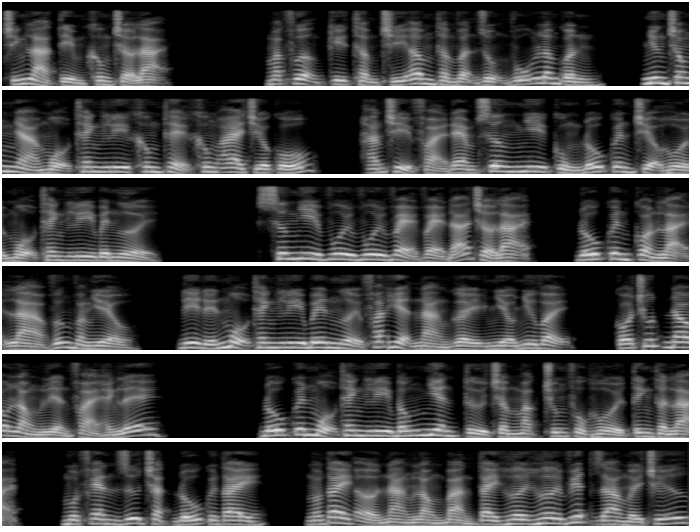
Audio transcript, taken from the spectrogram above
chính là tìm không trở lại. Mạc Phượng Kỳ thậm chí âm thầm vận dụng Vũ Lâm Quân, nhưng trong nhà mộ thanh ly không thể không ai chiếu cố, hắn chỉ phải đem Sương Nhi cùng Đỗ Quyên triệu hồi mộ thanh ly bên người. Sương Nhi vui vui vẻ vẻ đã trở lại, Đỗ Quyên còn lại là vững vàng nhiều, đi đến mộ thanh ly bên người phát hiện nàng gầy nhiều như vậy, có chút đau lòng liền phải hành lễ. Đỗ Quyên mộ thanh ly bỗng nhiên từ trầm mặc trung phục hồi tinh thần lại, một phen giữ chặt Đỗ Quyên tay, ngón tay ở nàng lòng bàn tay hơi hơi viết ra mấy chữ.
